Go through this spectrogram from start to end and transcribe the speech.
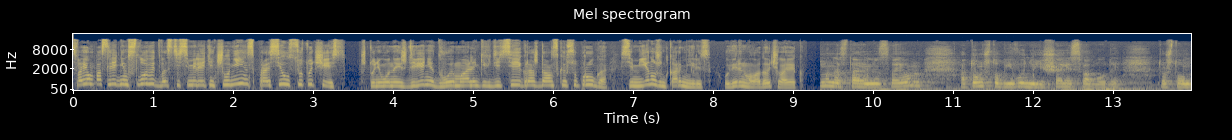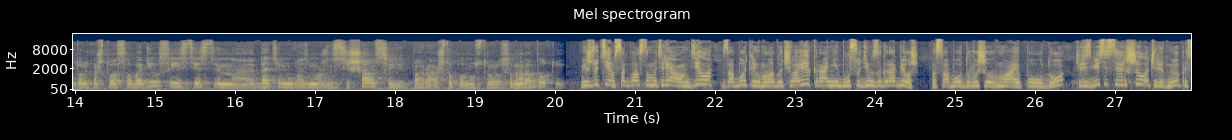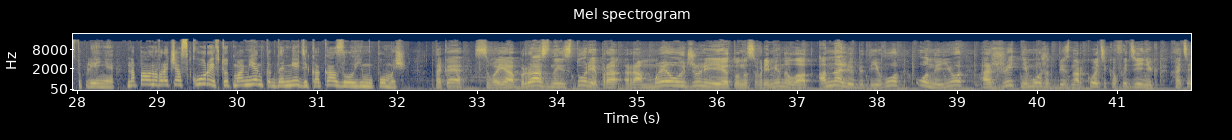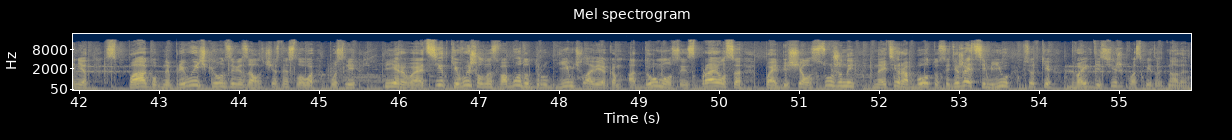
в своем последнем слове 27-летний челнинин спросил суд учесть, что у него на иждивении двое маленьких детей и гражданская супруга. Семье нужен кормилец, уверен молодой человек. Мы настаиваем на своем, о том, чтобы его не лишали свободы. То, что он только что освободился, естественно, дать ему возможности, шансы, и пора, чтобы он устроился на работу. Между тем, согласно материалам дела, заботливый молодой человек ранее был судим за грабеж. На свободу вышел в мае по УДО, через месяц совершил очередное преступление. Напал на врача скорой в тот момент, когда медик оказывал ему помощь такая своеобразная история про Ромео и Джульетту на современный лад. Она любит его, он ее, а жить не может без наркотиков и денег. Хотя нет, с пагубной привычкой он завязал, честное слово. После первой отсидки вышел на свободу другим человеком, одумался, исправился, пообещал суженый найти работу, содержать семью, все-таки двоих детишек воспитывать надо.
